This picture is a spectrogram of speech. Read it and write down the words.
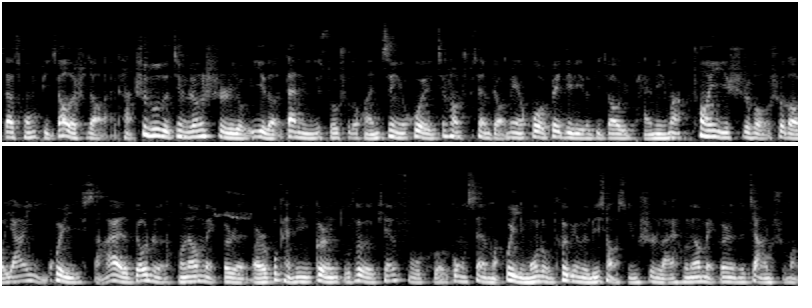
再从比较的视角来看，适度的竞争是有。有益的，但你所处的环境会经常出现表面或背地里的比较与排名吗？创意是否受到压抑？会以狭隘的标准衡量每个人，而不肯定个人独特的天赋和贡献吗？会以某种特定的理想形式来衡量每个人的价值吗？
